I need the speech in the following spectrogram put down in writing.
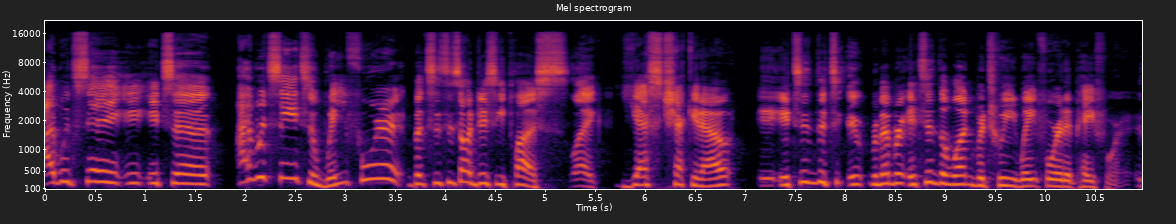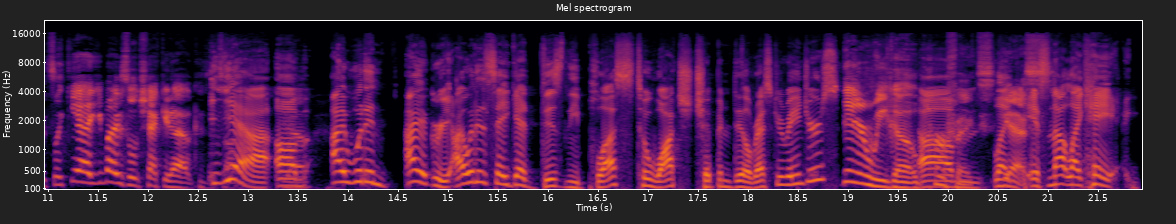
I would say it, it's a. I would say it's a wait for it, but since it's on Disney Plus, like yes, check it out. It's in the t- it- remember it's in the one between wait for it and pay for it. It's like yeah, you might as well check it out because Yeah, um, Yeah. I wouldn't. I agree. I wouldn't say get Disney Plus to watch Chip and Dale Rescue Rangers. there we go, Um, perfect. like yes. it's not like hey,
